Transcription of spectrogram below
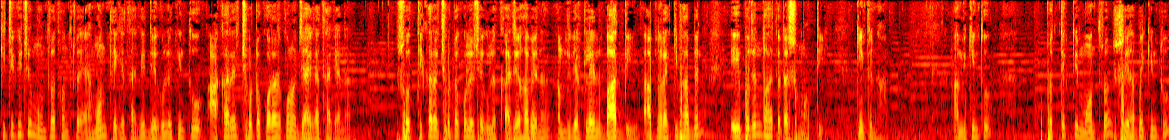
কিছু কিছু মন্ত্রতন্ত্র এমন থেকে থাকে যেগুলো কিন্তু আকারে ছোট করার কোনো জায়গা থাকে না। সত্যিকারের ছোট করলে সেগুলো কাজে হবে না। আমি যদি একটা লাইন বাদ দিই, আপনারা কি ভাববেন? এই পর্যন্ত হয়তো এটা সমাপ্তি। কিন্তু না। আমি কিন্তু প্রত্যেকটি মন্ত্র সেভাবে কিন্তু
